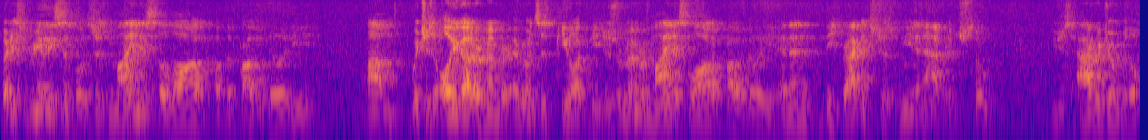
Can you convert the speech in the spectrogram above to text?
But it's really simple, it's just minus the log of the probability, um, which is all you gotta remember. Everyone says p log p, just remember minus log of probability, and then these brackets just mean an average. So you just average over the whole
